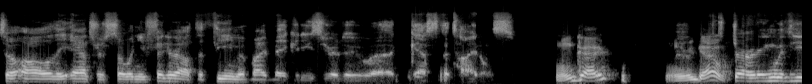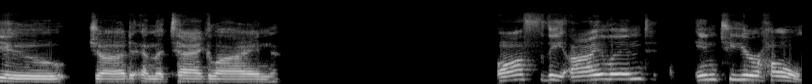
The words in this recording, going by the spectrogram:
to all of the answers, so when you figure out the theme, it might make it easier to uh, guess the titles. Okay. Here we go. Starting with you, Judd, and the tagline: "Off the island into your home."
